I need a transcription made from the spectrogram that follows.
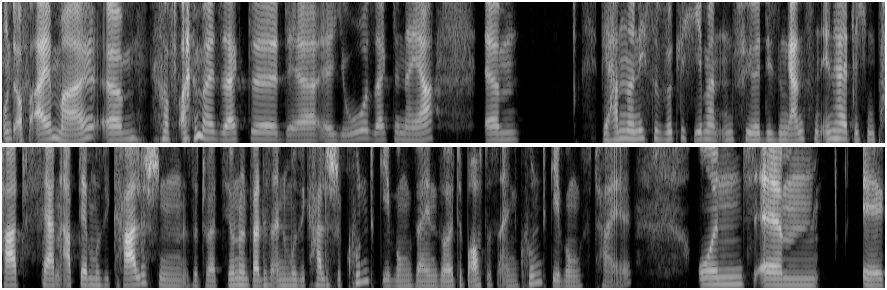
Und auf einmal, ähm, auf einmal sagte der äh, Jo, sagte, naja, ähm, wir haben noch nicht so wirklich jemanden für diesen ganzen inhaltlichen Part fernab der musikalischen Situation. Und weil es eine musikalische Kundgebung sein sollte, braucht es einen Kundgebungsteil. Und ähm, äh,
